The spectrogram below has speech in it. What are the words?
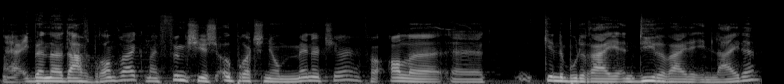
Nou ja, ik ben David Brandwijk. Mijn functie is operationeel manager voor alle kinderboerderijen en dierenweiden in Leiden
